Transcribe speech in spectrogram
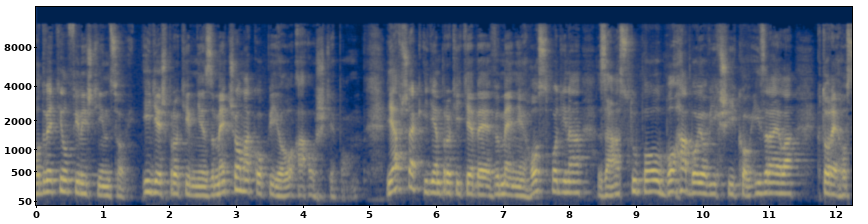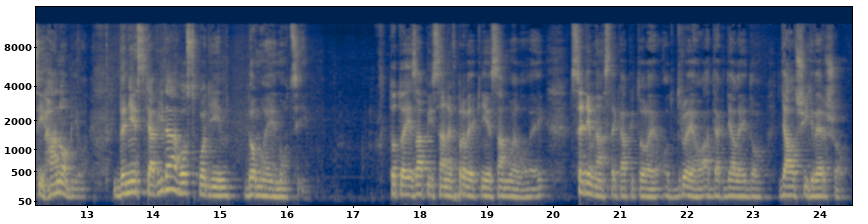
odvetil filištíncovi. Ideš proti mne s mečom a kopijou a oštepom. Ja však idem proti tebe v mene hospodina, zástupov, boha bojových šíkov Izraela, ktorého si hanobil. Dnes ťa vydá hospodin do mojej moci. Toto je zapísané v prvej knihe Samuelovej, v 17. kapitole od 2. a tak ďalej do ďalších veršov.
